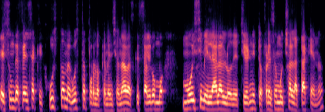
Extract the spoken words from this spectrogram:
es un defensa que justo me gusta por lo que mencionabas, que es algo muy similar a lo de Tierney, te ofrece mucho al ataque, ¿no?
